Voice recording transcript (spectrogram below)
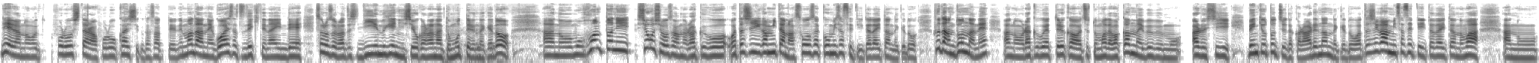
であのフォローしたらフォロー返してくださってでまだねご挨拶できてないんでそろそろ私 DM 芸人しようかななんて思ってるんだけどあのもう本当に少々さんの落語私が見たのは創作を見させていただいたんだけど普段どんなねあの落語やってるかはちょっとまだ分かんない部分もあるし勉強途中だからあれなんだけど私が見させていただいたのはあの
